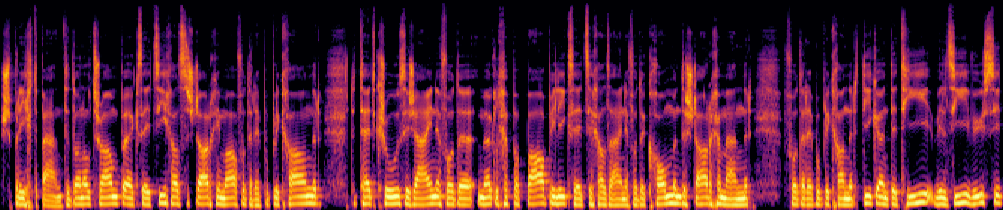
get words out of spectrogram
spricht Band. Donald Trump äh, sieht sich als der starke Mann der Republikaner. Der Ted Cruz ist einer der möglichen Papabili, sieht sich als einer der kommenden starken Männer der Republikaner. Die gehen dort hin, weil sie wissen,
